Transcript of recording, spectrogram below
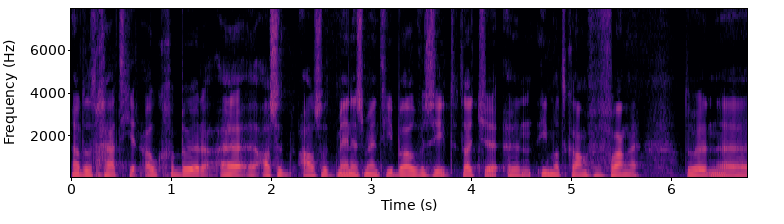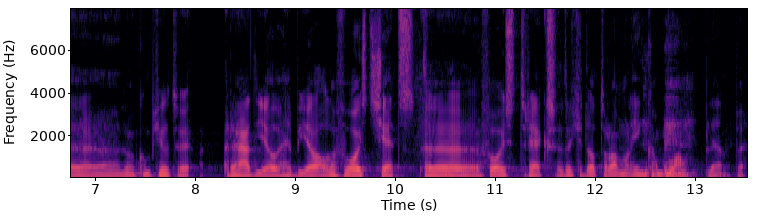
Nou, dat gaat hier ook gebeuren. Eh, als, het, als het management hierboven ziet dat je een, iemand kan vervangen door een, eh, door een computer. Radio heb je al voice chats, eh, voice tracks, dat je dat er allemaal in kan plan- plampen.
